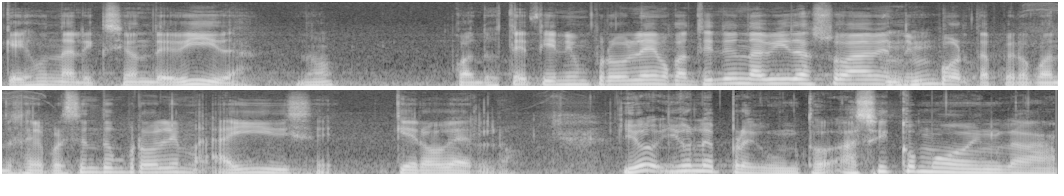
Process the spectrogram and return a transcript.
que es una lección de vida, ¿no? Cuando usted tiene un problema, cuando tiene una vida suave, no importa, pero cuando se le presenta un problema, ahí dice, quiero verlo. Yo, yo le pregunto, así como en la,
